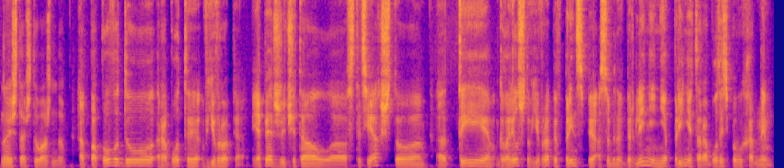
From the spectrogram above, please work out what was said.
Но я считаю, что важно, да. А по поводу работы в Европе. Я опять же читал э, в статьях, что э, ты говорил, что в Европе, в принципе, особенно в Берлине, не принято работать по выходным.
